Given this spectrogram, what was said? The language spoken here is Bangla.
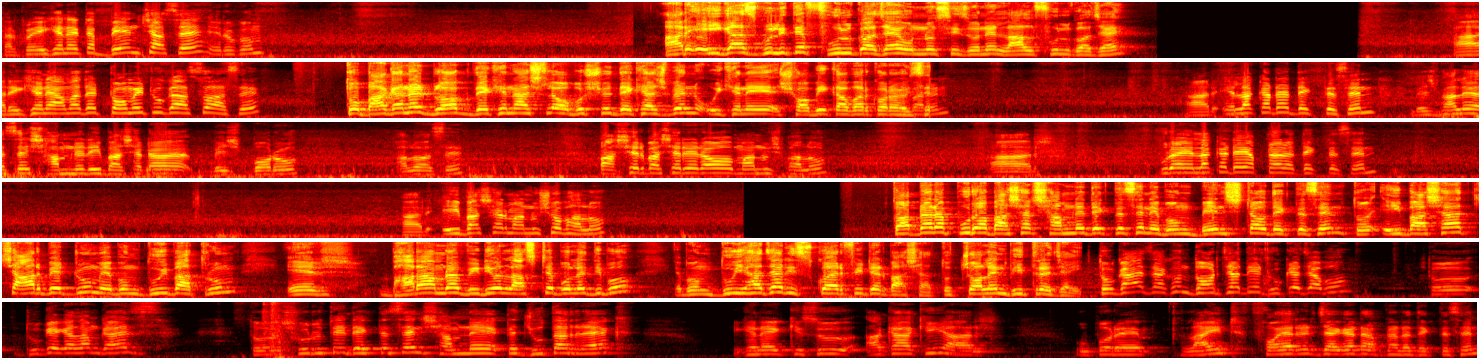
তারপর এখানে একটা বেঞ্চ আছে এরকম। আর এই গাছগুলিতে ফুল গজায় অন্য সিজনে লাল ফুল গজায়। আর এখানে আমাদের টমেটো গাছও আছে। তো বাগানের ব্লগ দেখে না আসলে অবশ্যই দেখে আসবেন ওইখানে সবই কভার করা হয়েছে। আর এলাকাটা দেখতেছেন, বেশ ভালোই আছে। সামনের এই বাসাটা বেশ বড়, ভালো আছে। পাশের বাসার এরাও মানুষ ভালো। আর পুরা এলাকাটাই আপনারা দেখতেছেন। আর এই বাসার মানুষও ভালো। তো আপনারা পুরো বাসার সামনে দেখতেছেন এবং বেঞ্চটাও দেখতেছেন। তো এই বাসা চার বেডরুম এবং দুই বাথরুম। এর ভাড়া আমরা ভিডিও লাস্টে বলে দিব। এবং দুই হাজার স্কোয়ার ফিটের বাসা। তো চলেন ভিতরে যাই। তো গাইজ এখন দরজা দিয়ে ঢুকে যাব। তো ঢুকে গেলাম গাইজ তো শুরুতেই দেখতেছেন, সামনে একটা জুতার র্যাক এখানে কিছু আঁকা আঁকি আর উপরে লাইট ফয়ারের জায়গাটা আপনারা দেখতেছেন।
